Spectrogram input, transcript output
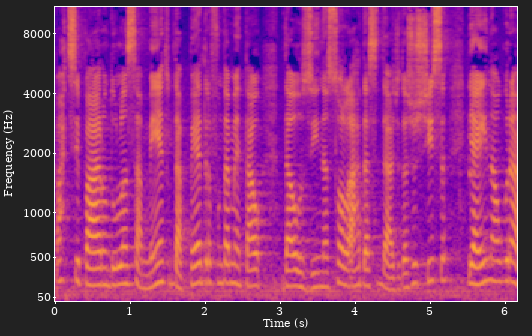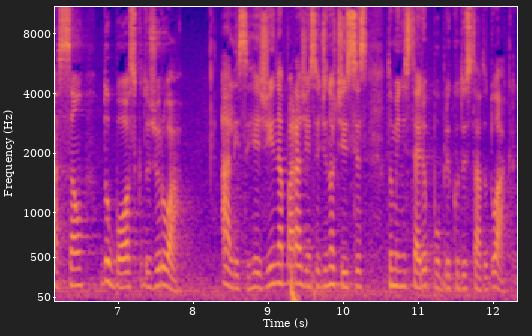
participaram do lançamento da pedra fundamental da usina solar da Cidade da Justiça Justiça e a inauguração do Bosque do Juruá. Alice Regina, para a Agência de Notícias do Ministério Público do Estado do Acre.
